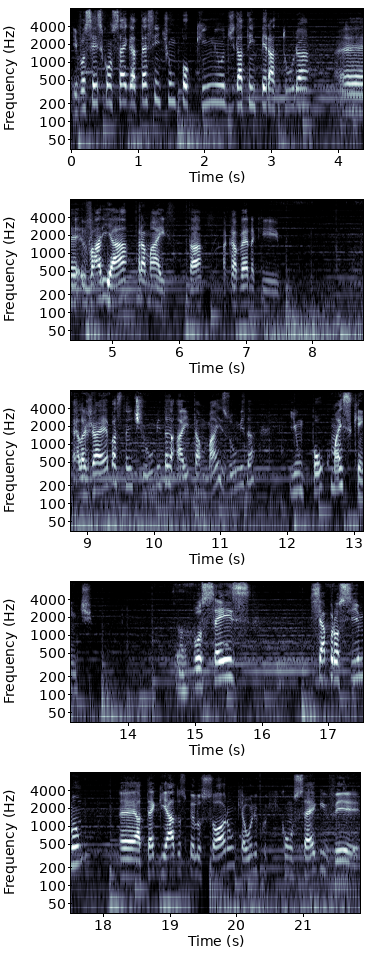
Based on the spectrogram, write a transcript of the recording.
e vocês conseguem até sentir um pouquinho de, da temperatura é, variar para mais, tá? A caverna que ela já é bastante úmida, aí tá mais úmida e um pouco mais quente. Tá. Vocês se aproximam, é, até guiados pelo Sauron, que é o único que consegue ver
